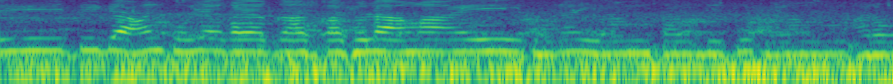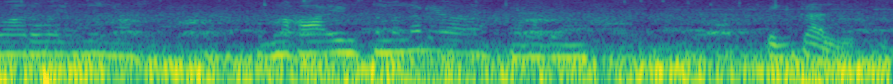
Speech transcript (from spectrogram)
Eh, tigakin kuya, kaya gas kaso lang nga ay kuya, yung tawag dito, yung araw-araw ay yun. ah. Pag nakain naman na rin ah, talagang Tigkal.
